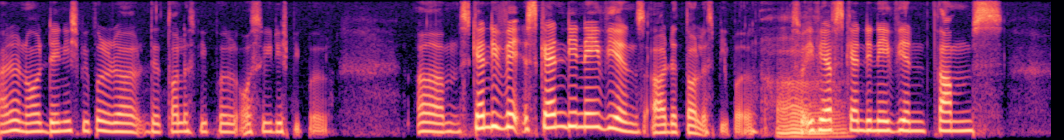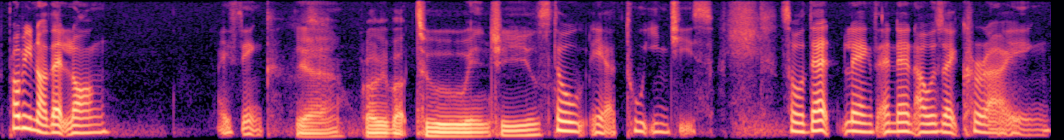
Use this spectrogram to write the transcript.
I don't know, Danish people are the tallest people or Swedish people. Um, Scandinav- Scandinavians are the tallest people. So if you have Ah. Scandinavian thumbs, probably not that long, I think. Yeah, probably about two inches. So yeah, two inches. So that length, and then I was like crying.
